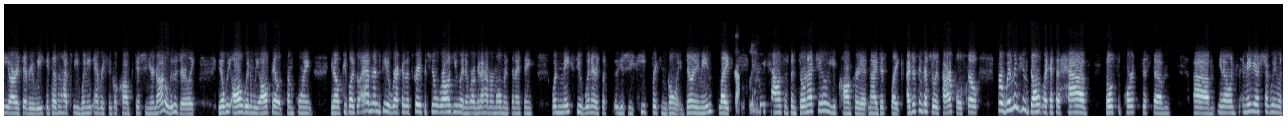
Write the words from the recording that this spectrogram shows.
PRs every week. It doesn't have to be winning every single competition. You're not a loser. Like, you know, we all win, we all fail at some point you know, people are like, oh, I have an undefeated record. That's great. But you know, we're all human and we're going to have our moments. And I think what makes you winners is you keep freaking going. Do you know what I mean? Like exactly. every challenge has been thrown at you, you conquered it. And I just like, I just think that's really powerful. So for women who don't, like I said, have those support systems, um, you know, and, and maybe are struggling with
